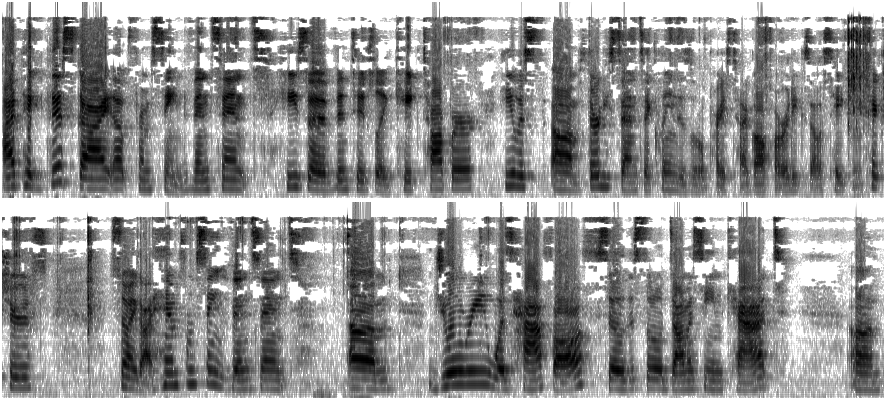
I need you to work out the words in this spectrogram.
I picked this guy up from St. Vincent. He's a vintage like cake topper. He was um, 30 cents. I cleaned his little price tag off already because I was taking pictures. So I got him from St. Vincent. Um, jewelry was half off. So this little Damascene cat, um,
